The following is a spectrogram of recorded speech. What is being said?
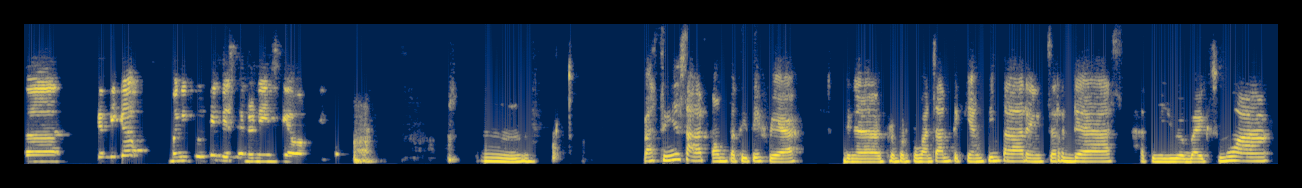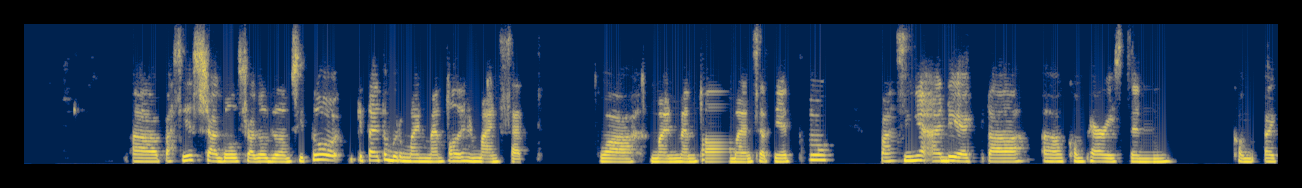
uh, ketika mengikuti Miss Indonesia waktu itu? Hmm, pastinya sangat kompetitif ya dengan perempuan cantik yang pintar, yang cerdas, hatinya juga baik semua. Uh, pastinya struggle-struggle dalam situ kita itu bermain mental dan mindset. Wah, main mental mindsetnya itu pastinya ada ya kita uh, comparison kom, uh,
